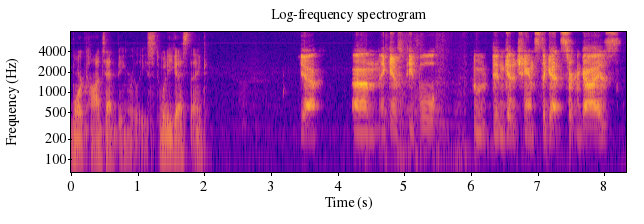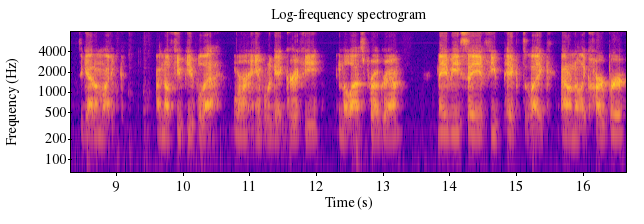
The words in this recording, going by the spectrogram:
more content being released. What do you guys think? Yeah. Um, it gives people who didn't get a chance to get certain guys to get them. Like I know a few people that weren't able to get Griffey in the last program. Maybe say if you picked like I don't know like Harper,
